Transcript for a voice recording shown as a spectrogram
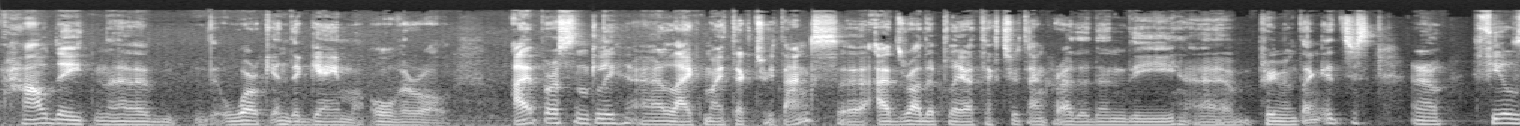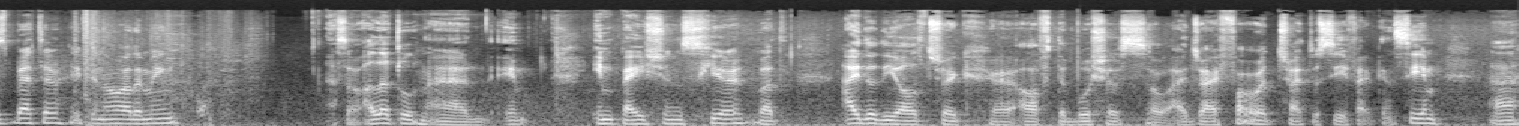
how they uh, work in the game overall. I personally uh, like my Tech Tree tanks. Uh, I'd rather play a Tech Tree tank rather than the uh, premium tank. It just, I know, feels better, if you know what I mean. So a little uh, impatience here, but I do the old trick uh, of the bushes. So I drive forward, try to see if I can see him. Uh,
